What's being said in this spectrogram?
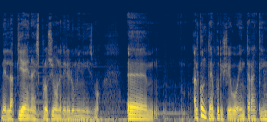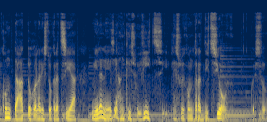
nella piena esplosione dell'illuminismo. Eh, al contempo, dicevo, entra anche in contatto con l'aristocrazia milanese anche i suoi vizi, le sue contraddizioni. Questo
